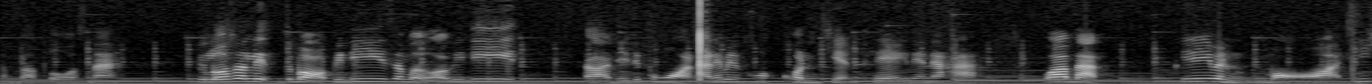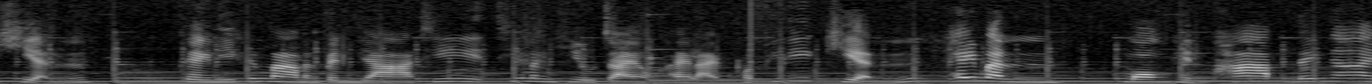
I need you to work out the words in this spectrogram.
สำหรับโรสนะ คือโรสจะบอกพี่ดีเสมอว่าพี่ดี นิติพงศ์หอนะนี่เป็นคนเขียนเพลงเนี่ยนะคะ ว่าแบบพี่ดีเป็นหมอที่เขียนเพลงนี้ขึ้นมามันเป็นยาที่ที่มันฮิวใจของใครหลายคนพี่ดีเขียนให้มันมองเห็นภาพได้ง่าย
